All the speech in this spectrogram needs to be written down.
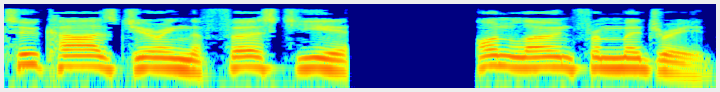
two cars during the first year, on loan from Madrid.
